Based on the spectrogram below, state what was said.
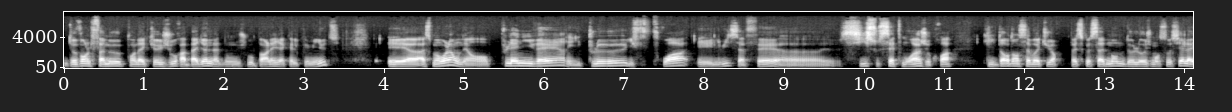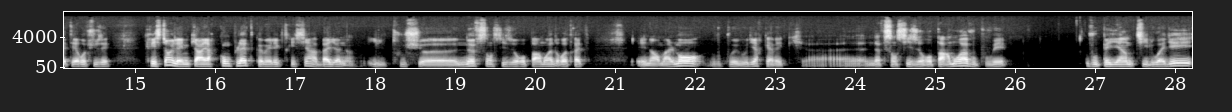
devant le fameux point d'accueil jour à Bayonne, là, dont je vous parlais il y a quelques minutes. Et euh, à ce moment-là, on est en plein hiver, il pleut, il fait froid, et lui, ça fait 6 ou 7 mois, je crois, qu'il dort dans sa voiture, parce que sa demande de logement social a été refusée. Christian, il a une carrière complète comme électricien à Bayonne. Il touche 906 euros par mois de retraite. Et normalement, vous pouvez vous dire qu'avec 906 euh, euros par mois, vous pouvez vous payer un petit loyer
